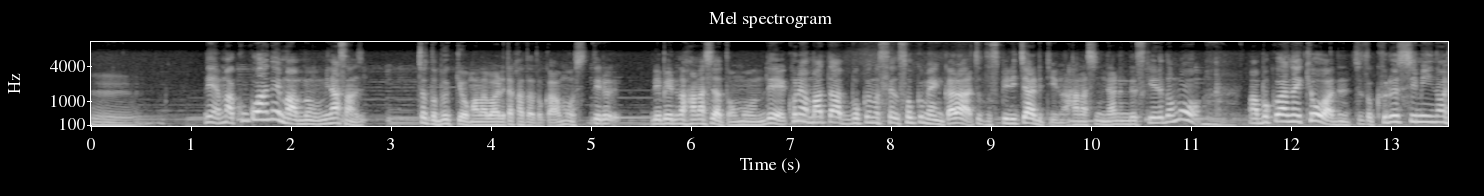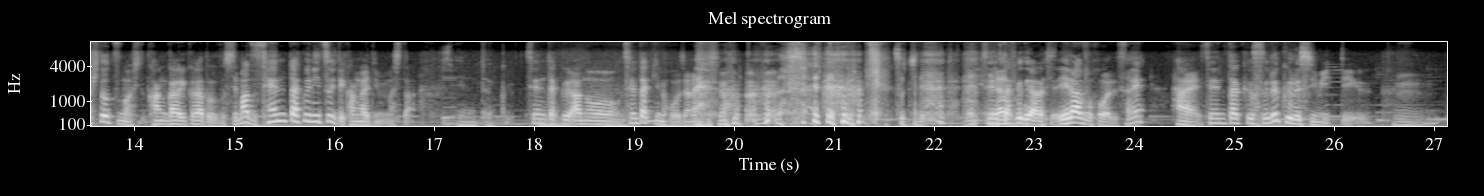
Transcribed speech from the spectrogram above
うんでまあここはねまあもう皆さんちょっと仏教を学ばれた方とかはもう知ってるレベルの話だと思うんでこれはまた僕の側面からちょっとスピリチュアリティの話になるんですけれども、まあ、僕はね今日はねちょっと苦しみの一つの考え方としてまず選択について考えてみました。選択選択あの、うん。洗濯機の方じゃないですよ。そっちで。ね選択ではなくて選選ぶ方ですね。はい、選択する苦しみっていう。ぶうん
